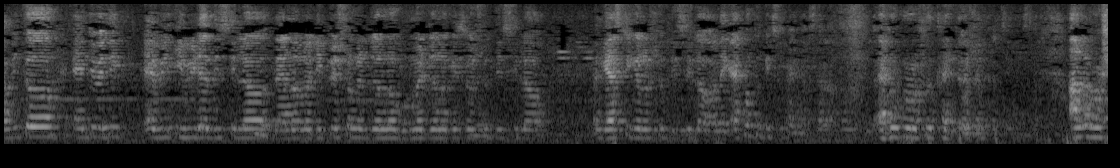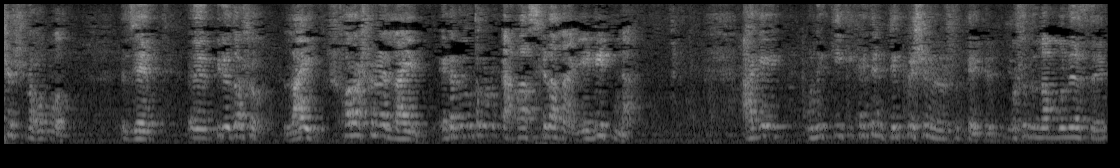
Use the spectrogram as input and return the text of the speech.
আমি তো অ্যান্টিবায়োটিক ইভিডা দিছিল দেন হলো ডিপ্রেশনের জন্য ঘুমের জন্য কিছু ওষুধ দিছিল গ্যাস্ট্রিকের ওষুধ দিছিল অনেক। এখন তো কিছু খাই না স্যার। এখন কোনো ওষুধ খাইতে ওষুধ আল্লাহ রশেষ রহমত যে প্রিয় দর্শক লাইভ সরাসরি লাইভ এটা কিন্তু কোনো কাটা ছেড়া না এডিট না। আগে উনি কি কি খাইতেন? ডিপ্রেশনের ওষুধ খাইতেন। ওষুধের নাম মনে আছে?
